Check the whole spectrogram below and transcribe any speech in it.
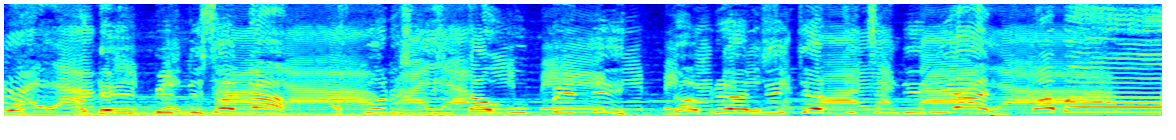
Wah, ada Ipin di sana. Aku harus kasih tahu Upin nih. Gak berani jadi sendirian. Kabur!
